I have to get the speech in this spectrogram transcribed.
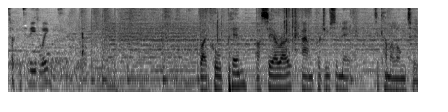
tuck into these wings. I called Pim, our CRO, and producer Nick to come along too.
